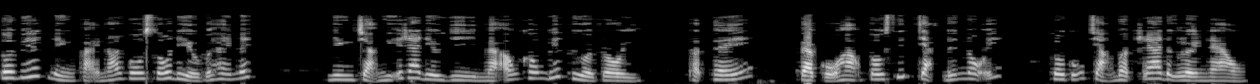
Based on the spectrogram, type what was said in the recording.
Tôi biết mình phải nói vô số điều với Haymick, nhưng chẳng nghĩ ra điều gì mà ông không biết thừa rồi. Thật thế, và cổ họng tôi siết chặt đến nỗi, tôi cũng chẳng bật ra được lời nào.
